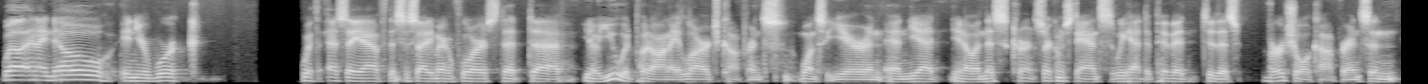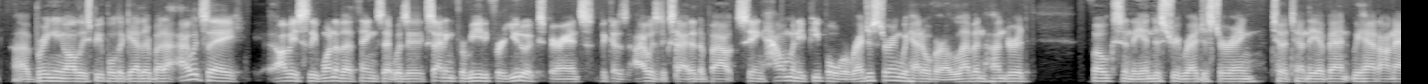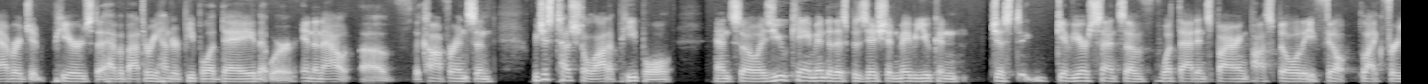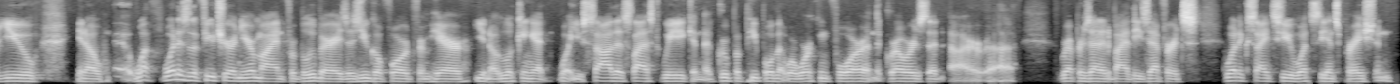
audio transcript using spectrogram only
well and i know in your work with SAF, the Society of American Florists, that uh, you know you would put on a large conference once a year, and and yet you know in this current circumstance, we had to pivot to this virtual conference and uh, bringing all these people together. But I would say, obviously, one of the things that was exciting for me for you to experience because I was excited about seeing how many people were registering. We had over 1,100 folks in the industry registering to attend the event. We had on average, it appears to have about 300 people a day that were in and out of the conference. And we just touched a lot of people. And so as you came into this position, maybe you can just give your sense of what that inspiring possibility felt like for you you know what what is the future in your mind for blueberries as you go forward from here you know looking at what you saw this last week and the group of people that we're working for and the growers that are uh, represented by these efforts. What excites you? What's the inspiration?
